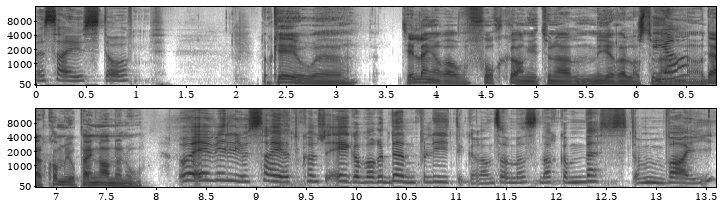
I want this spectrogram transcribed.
vi si stopp. Dere er jo eh, tilhengere av fortgang i tunnelen, nye Røllerstunnelen, og der kommer jo pengene nå. Og jeg vil jo si at kanskje jeg har vært den politikeren som har snakka mest om vei.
